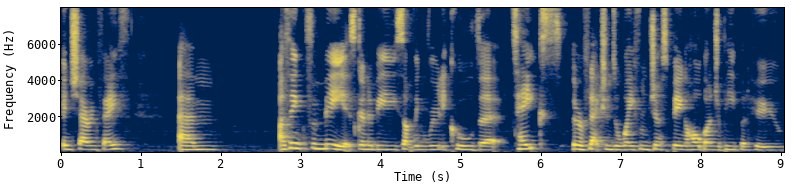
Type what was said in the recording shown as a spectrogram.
in sharing faith. Um, I think for me, it's going to be something really cool that takes the reflections away from just being a whole bunch of people who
